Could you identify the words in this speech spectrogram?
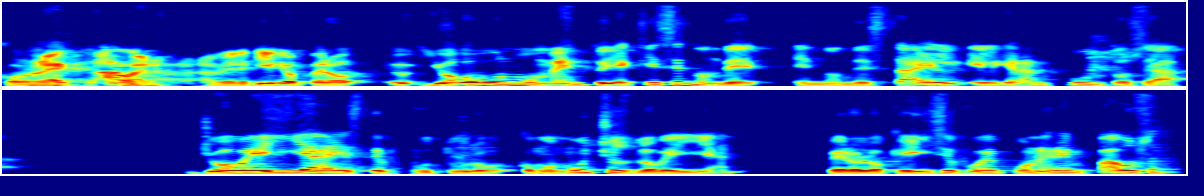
Correcto. Ah, bueno, a Virgilio, pero yo hubo un momento, y aquí es en donde, en donde está el, el gran punto, o sea, yo veía este futuro, como muchos lo veían, pero lo que hice fue poner en pausa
